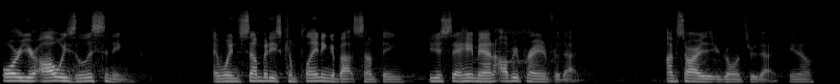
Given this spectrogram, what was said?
or you're always listening. And when somebody's complaining about something, you just say, hey, man, I'll be praying for that. I'm sorry that you're going through that, you know?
